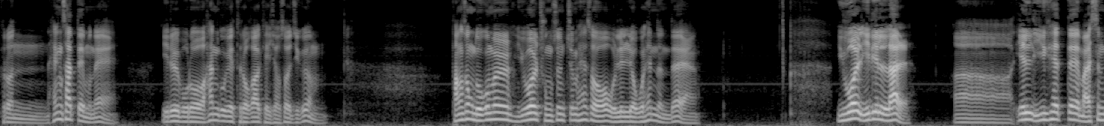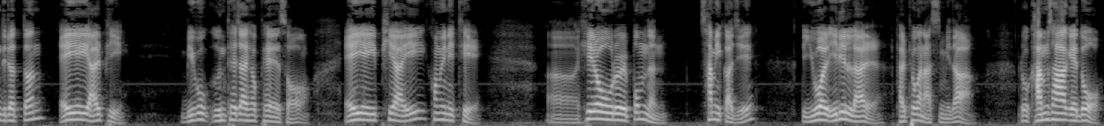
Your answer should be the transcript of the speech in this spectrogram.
그런 행사 때문에 일을 보러 한국에 들어가 계셔서 지금 방송 녹음을 6월 중순쯤 해서 올리려고 했는데 6월 1일 날 아, 1, 2회 때 말씀드렸던 AARP 미국 은퇴자 협회에서 AAPI community 어, hero를 뽑는 3위까지 6월 1일 날 발표가 났습니다. 그리고 감사하게도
